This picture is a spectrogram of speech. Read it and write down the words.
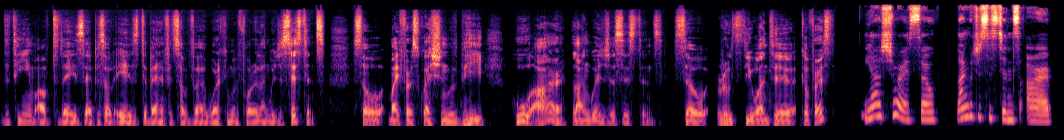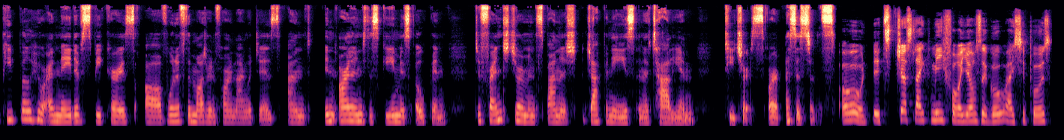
the theme of today's episode is the benefits of uh, working with foreign language assistants. So, my first question would be Who are language assistants? So, Ruth, do you want to go first? Yeah, sure. So, Language assistants are people who are native speakers of one of the modern foreign languages. And in Ireland, the scheme is open to French, German, Spanish, Japanese, and Italian teachers or assistants. Oh, it's just like me four years ago, I suppose.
